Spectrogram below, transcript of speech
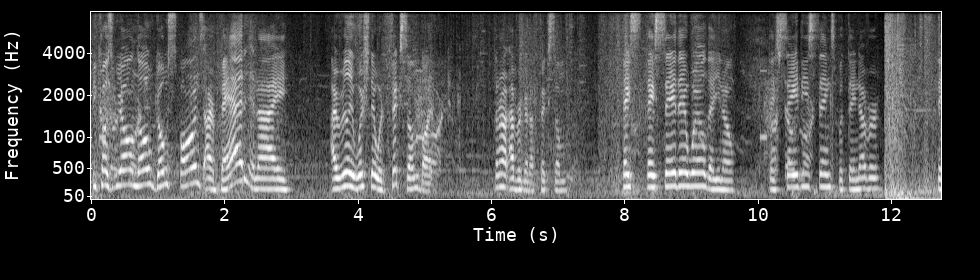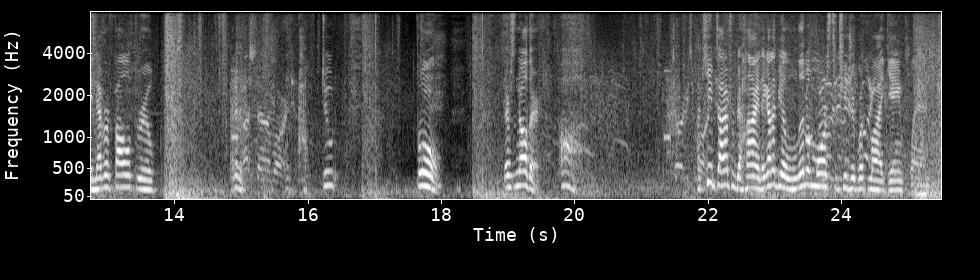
Because we all know ghost spawns are bad, and I I really wish they would fix them, but they're not ever gonna fix them. They they say they will. They you know they say these things, but they never they never follow through. Ow, dude. Boom. There's another. Oh. I keep dying from behind. I gotta be a little more strategic with my game plan.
